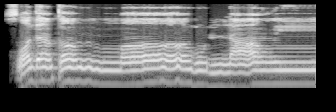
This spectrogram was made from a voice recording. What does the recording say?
صدق الله العظيم.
